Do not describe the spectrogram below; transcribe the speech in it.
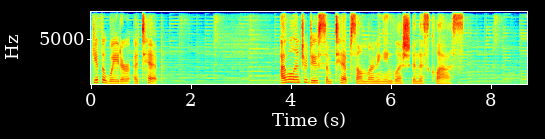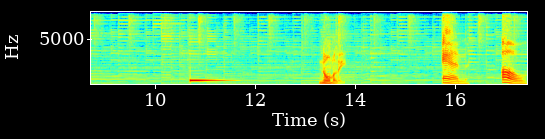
Give the waiter a tip. I will introduce some tips on learning English in this class. Normally N O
